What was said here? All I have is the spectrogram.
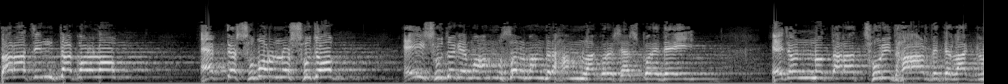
তারা চিন্তা করল, একটা সুবর্ণ সুযোগ। এই সুযোগে মুসলমানদের হামলা করে শেষ করে দেই। এজন্য তারা ছুরি ধার দিতে লাগল।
